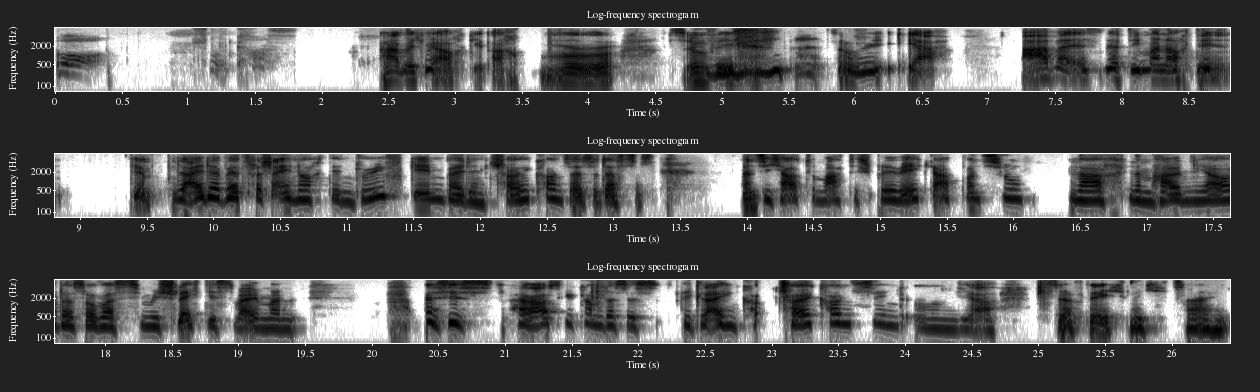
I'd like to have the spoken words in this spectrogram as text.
Boah, schon krass. Habe ich mir auch gedacht, brr, so viel, so viel, ja. Aber es wird immer noch den, den leider wird es wahrscheinlich noch den Drift geben bei den Joy-Cons, also dass das, man sich automatisch bewegt ab und zu nach einem halben Jahr oder so, was ziemlich schlecht ist, weil man, es ist herausgekommen, dass es die gleichen Co- Joy-Cons sind und ja, das dürfte echt nicht sein.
